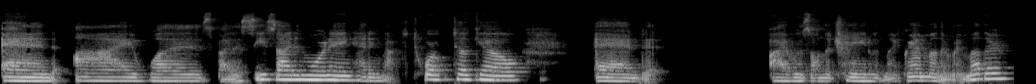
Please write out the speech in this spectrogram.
And I was by the seaside in the morning, heading back to Tokyo. And I was on the train with my grandmother, my mother,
